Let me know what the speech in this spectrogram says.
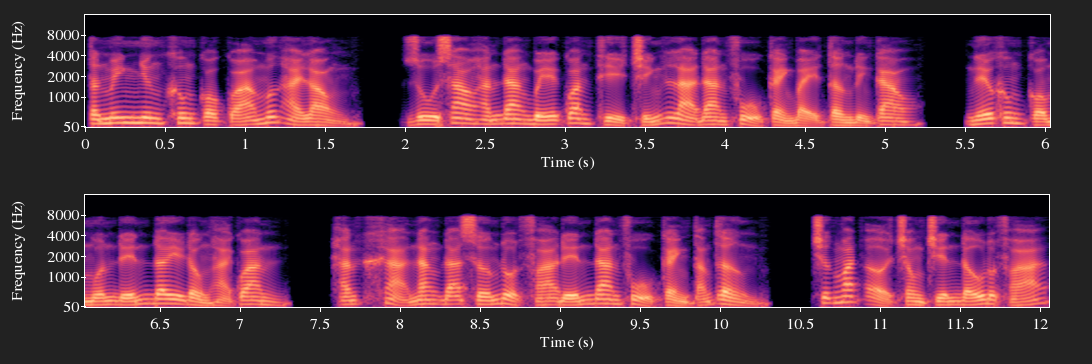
Tần minh nhưng không có quá mức hài lòng, dù sao hắn đang bế quan thì chính là đan phủ cảnh bảy tầng đỉnh cao, nếu không có muốn đến đây đồng hải quan, hắn khả năng đã sớm đột phá đến đan phủ cảnh 8 tầng, trước mắt ở trong chiến đấu đột phá,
